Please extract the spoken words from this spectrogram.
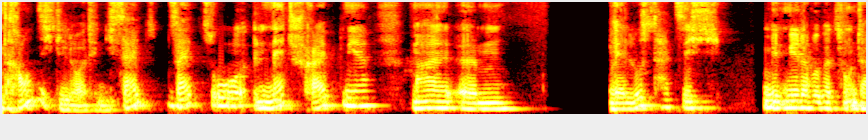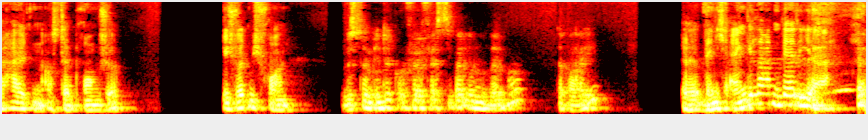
trauen sich die Leute nicht. Seid, seid so nett, schreibt mir mal, ähm, wer Lust hat, sich mit mir darüber zu unterhalten aus der Branche. Ich würde mich freuen. Bist du im Interconfere Festival im November dabei? Äh, wenn ich eingeladen werde, ja.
